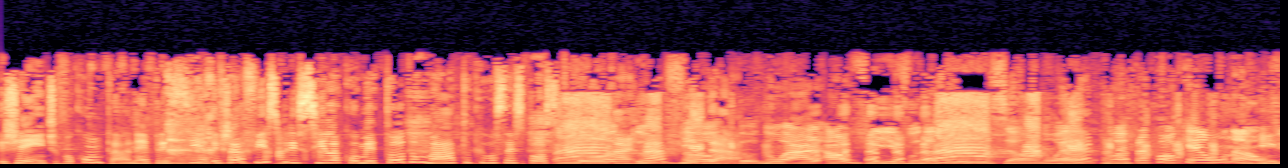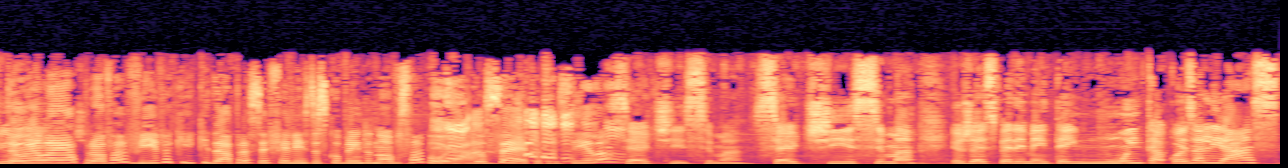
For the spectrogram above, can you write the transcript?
gente, eu vou contar, né? Priscila, eu já fiz Priscila comer todo o mato que vocês possam todo, na, vida. Todo, no ar, ao vivo, na televisão. Não é, não é pra qualquer um, não. Então viu, ela gente? é a prova viva que, que dá pra ser feliz descobrindo novos sabores. Tá. Tô certo, Priscila? Certíssima, certíssima. Eu já experimentei muita coisa. Aliás,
